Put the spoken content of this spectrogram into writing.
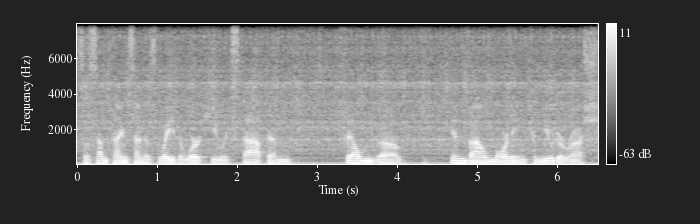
So sometimes on his way to work, he would stop and film the inbound morning commuter rush.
